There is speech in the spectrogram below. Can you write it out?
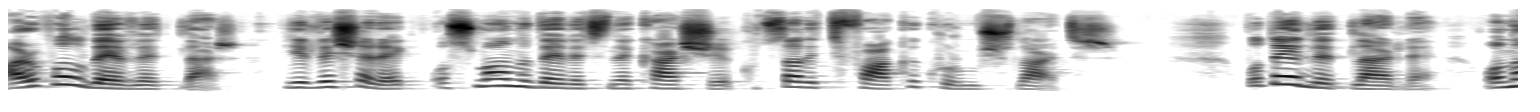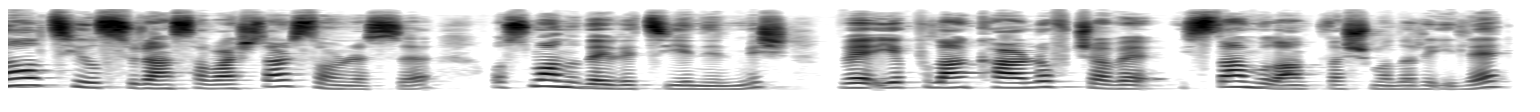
Avrupalı devletler birleşerek Osmanlı Devleti'ne karşı Kutsal İttifakı kurmuşlardır. Bu devletlerle 16 yıl süren savaşlar sonrası Osmanlı Devleti yenilmiş ve yapılan Karlofça ve İstanbul Antlaşmaları ile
